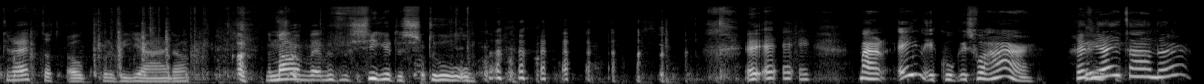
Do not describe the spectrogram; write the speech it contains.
krijgt dat ook voor de verjaardag. Normaal we hebben een versierde stoel. hey, hey, hey, hey. Maar één koek is voor haar. Geef Eén- jij het aan haar?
